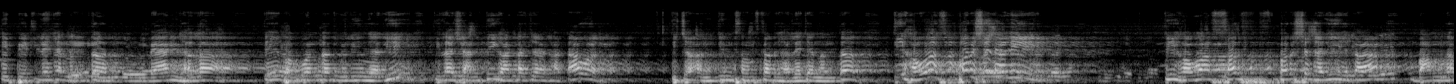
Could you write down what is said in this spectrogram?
ते पेटल्याच्या नंतर बॅन झाला. ते भगवंतात विलीन झाली. तिला शांती घाटाच्या घाटावर तिच्या अंतिम संस्कार झाल्याच्यानंतर ती हवा स्पर्श झाली. ती हवा सर स्पर्श झाली एका बामना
